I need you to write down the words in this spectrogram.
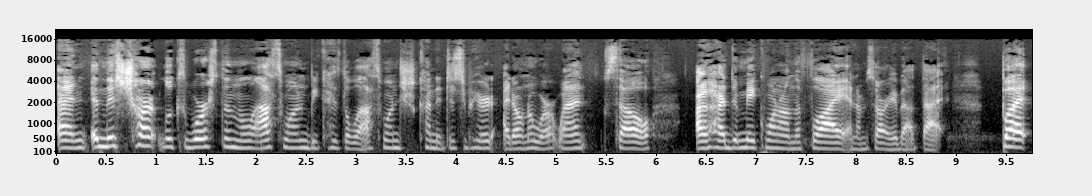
and and this chart looks worse than the last one because the last one just kind of disappeared. I don't know where it went. So I had to make one on the fly and I'm sorry about that. But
